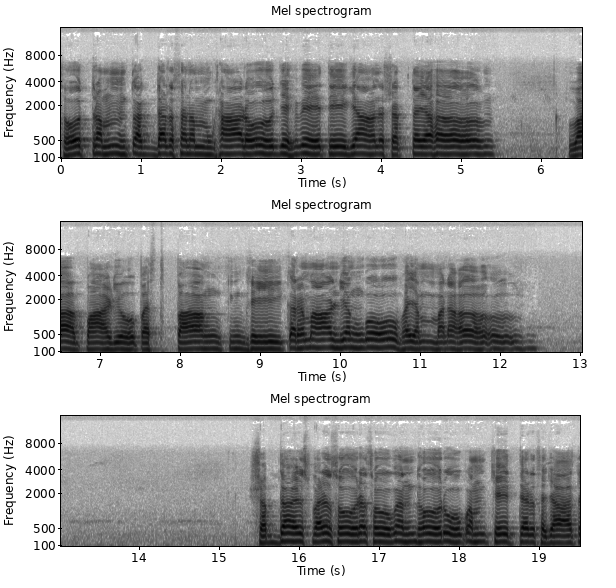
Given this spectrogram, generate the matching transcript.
श्रोत्रम त्वदर्शनम घ्राणो जिह्वेति ज्ञान शक्त वाक्पाण्योपस्थपाघ्री कर्माण्यंगो भयम मन। शब्द स्पर्शो रसो गंधो रूपम चेत्यर्थ जात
